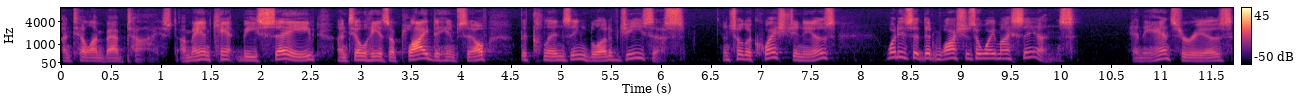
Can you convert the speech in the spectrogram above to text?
until I'm baptized. A man can't be saved until he has applied to himself the cleansing blood of Jesus. And so the question is, what is it that washes away my sins? And the answer is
